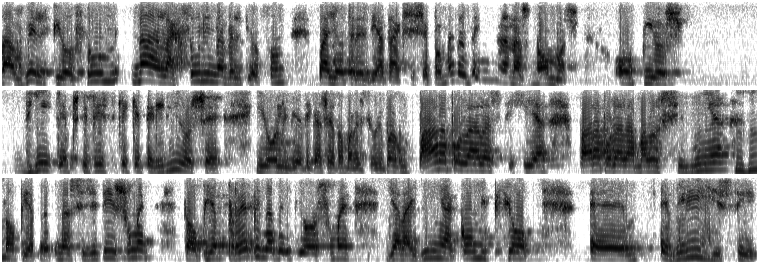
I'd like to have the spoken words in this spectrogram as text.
να βελτιωθούν, να αλλάχθούν ή να βελτιωθούν παλιότερες διατάξεις. Επομένως δεν είναι ένας νόμος ο οποίος βγήκε, ψηφίστηκε και τελείωσε η όλη διαδικασία των πανεπιστημίων. Υπάρχουν πάρα πολλά άλλα στοιχεία, πάρα πολλά άλλα μάλλον τα οποία πρέπει να συζητήσουμε, τα οποία πρέπει να βελτιώσουμε για να γίνει ακόμη πιο ε, ευλίγιστη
